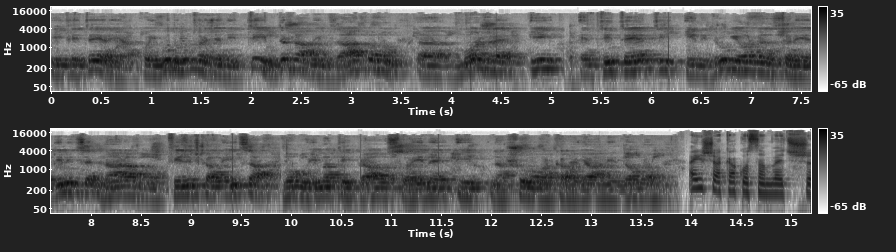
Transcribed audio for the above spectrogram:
i kriterija koji budu utvrđeni tim državnim zakonom, e, može i entiteti ili drugi organizacijone jedinice, naravno fizička lica, mogu imati pravo svojine i na šumova kao javni dobrom A iša, kako sam već e,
